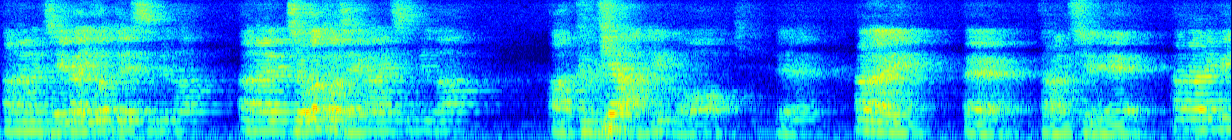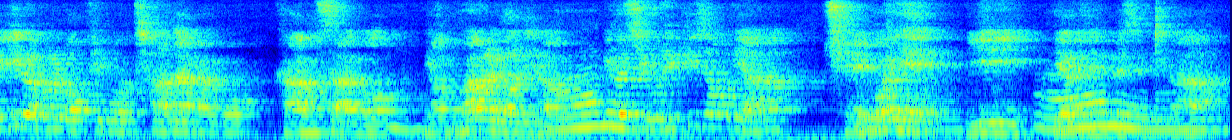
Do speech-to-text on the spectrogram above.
하나님 제가 이것도 했습니다. 하나님 저것도 제가 했습니다. 아 그게 아니고 예, 하나님 예, 당신의 하나님의 이름을 높이고 찬양하고 감사하고 영광을 돌리는 아멘. 이것이 우리 피조물이 하는 최고의 일이 되어야 되는 것입니다.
